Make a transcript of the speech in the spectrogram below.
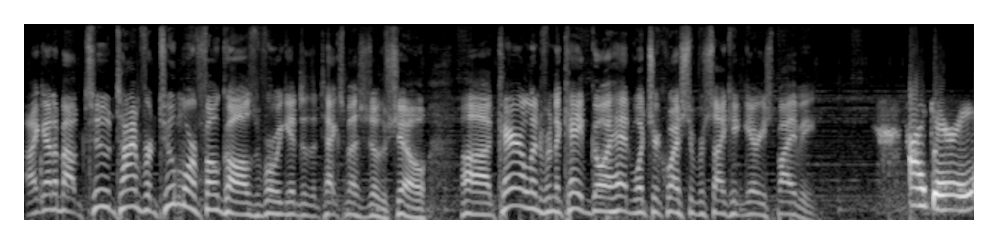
I got about two time for two more phone calls before we get to the text message of the show. Uh, Carolyn from the Cape, go ahead. What's your question for Psychic Gary Spivey? Hi, Gary.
